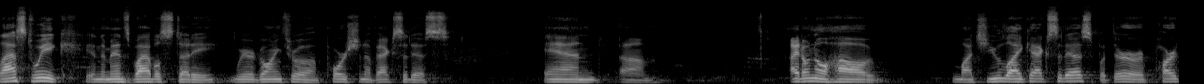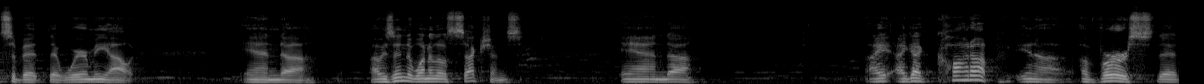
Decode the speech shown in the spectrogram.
Last week in the men's Bible study, we were going through a portion of Exodus, and um, I don't know how much you like Exodus, but there are parts of it that wear me out. And uh, I was into one of those sections, and uh, I, I, got caught up in a, a verse that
